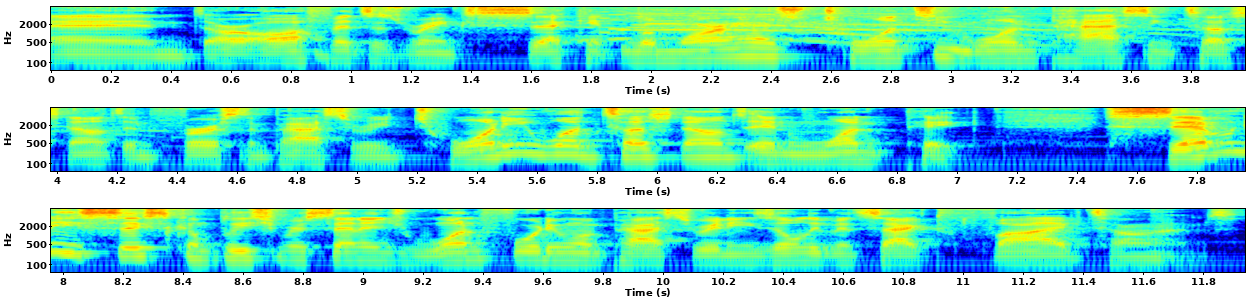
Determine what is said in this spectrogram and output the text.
and our offense is ranked second. Lamar has 21 passing touchdowns and first in passer rating, 21 touchdowns and one pick, 76 completion percentage, 141 passer rating. He's only been sacked five times,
